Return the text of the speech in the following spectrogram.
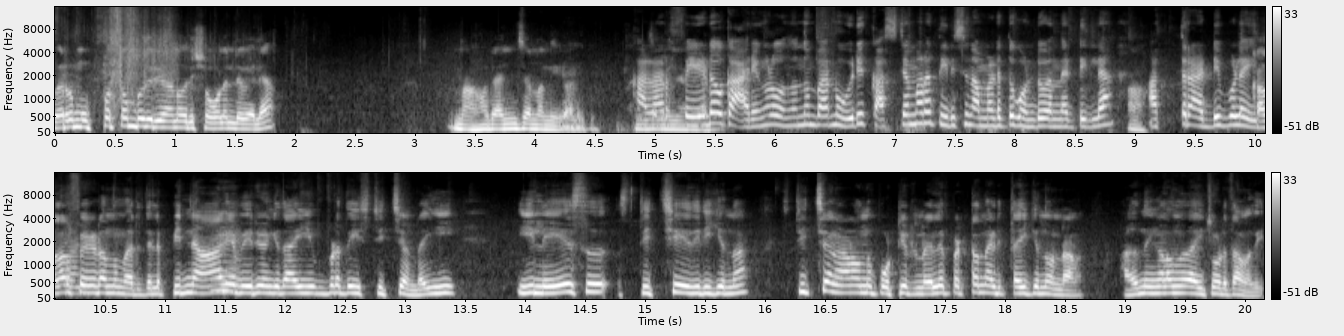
വെറും മുപ്പത്തൊമ്പത് രൂപയാണ് ഒരു ഷോളിന്റെ വില. ഒരു അഞ്ചെണ്ണം നീ കാണിക്കും. കളർ ഫേഡോ കാര്യങ്ങളോ ഒന്നും പറഞ്ഞു ഒരു കസ്റ്റമറെ തിരിച്ച് നമ്മുടെ അടുത്ത് കൊണ്ടുവന്നിട്ടില്ല അത്ര അടിപൊളി കളർ ഫേഡ് ഒന്നും വരത്തില്ല. പിന്നെ ആകെ വരുമെങ്കിൽ ഇവിടുത്തെ ഈ സ്റ്റിച്ച് ഉണ്ട്. ഈ ഈ ലേസ് സ്റ്റിച്ച് ചെയ്തിരിക്കുന്ന സ്റ്റിച്ച് കാണാൻ ഒന്ന് പൊട്ടിയിട്ടുണ്ട്. അല്ലെങ്കിൽ പെട്ടെന്ന് അടി തയ്ക്കുന്നതുകൊണ്ടാണ് അത് നിങ്ങളൊന്ന് തയ്ച്ചു കൊടുത്താൽ മതി.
